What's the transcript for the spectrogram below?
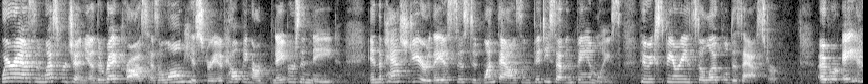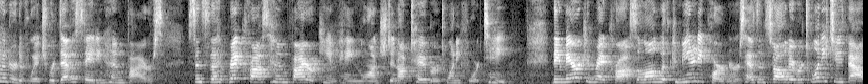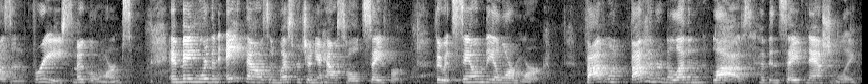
Whereas in West Virginia, the Red Cross has a long history of helping our neighbors in need. In the past year, they assisted 1,057 families who experienced a local disaster, over 800 of which were devastating home fires since the Red Cross Home Fire Campaign launched in October 2014. The American Red Cross, along with community partners, has installed over 22,000 free smoke alarms and made more than 8,000 West Virginia households safer through its Sound the Alarm work. 511 lives have been saved nationally,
